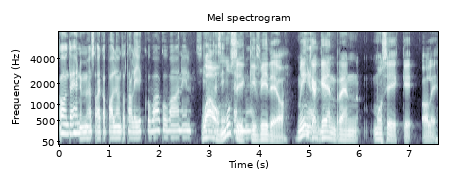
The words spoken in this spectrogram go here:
oon tehnyt myös aika paljon tota liikkuvaa kuvaa. Niin wow, musiikkivideo. Myös. Minkä Joo. genren musiikki oli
